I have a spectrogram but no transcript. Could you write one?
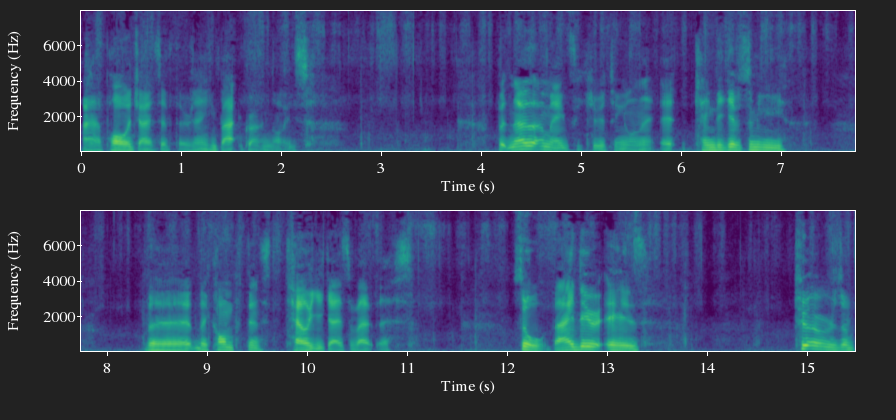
I apologize if there's any background noise. But now that I'm executing on it, it kind of gives me the the confidence to tell you guys about this. So the idea is two hours of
